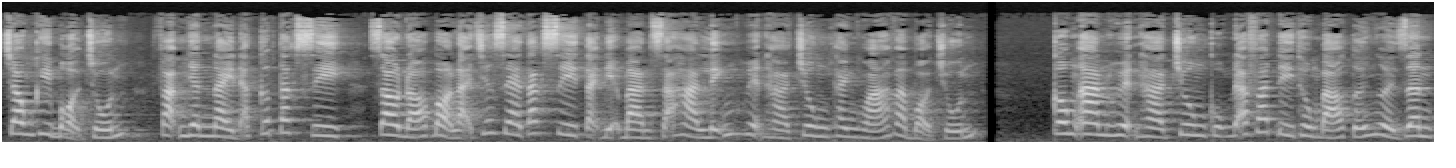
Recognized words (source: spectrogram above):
Trong khi bỏ trốn, phạm nhân này đã cướp taxi, sau đó bỏ lại chiếc xe taxi tại địa bàn xã Hà Lĩnh, huyện Hà Trung, Thanh Hóa và bỏ trốn. Công an huyện Hà Trung cũng đã phát đi thông báo tới người dân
